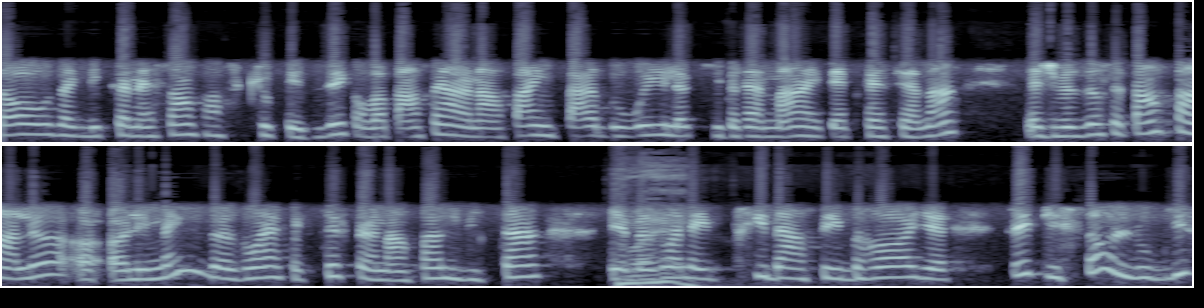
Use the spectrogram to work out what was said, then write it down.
choses avec des connaissances encyclopédiques. On va penser à un enfant hyper doué là, qui vraiment est impressionnant. Mais je veux dire, cet enfant-là a, a les mêmes besoins affectifs qu'un enfant de 8 ans. Il a Ouais. besoin d'être pris dans ses bras. Il a- tu sais, puis ça, on l'oublie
